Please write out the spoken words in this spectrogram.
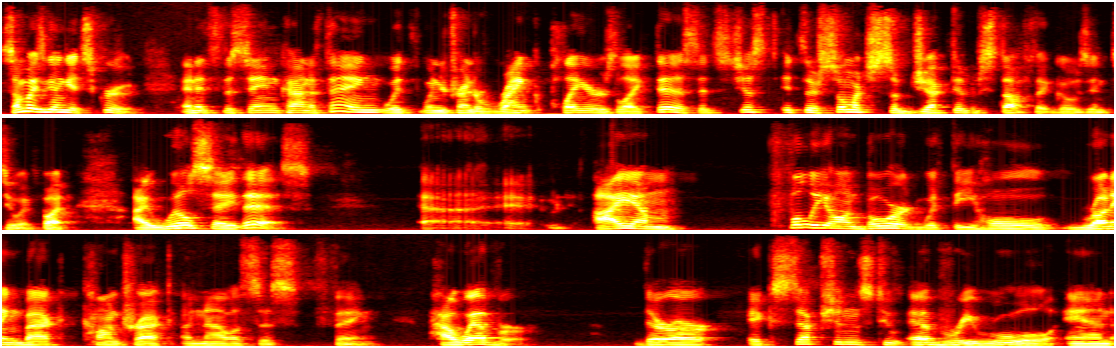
somebody's going to get screwed. And it's the same kind of thing with when you're trying to rank players like this it's just it's there's so much subjective stuff that goes into it. But i will say this uh, i am fully on board with the whole running back contract analysis thing. However, there are exceptions to every rule, and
